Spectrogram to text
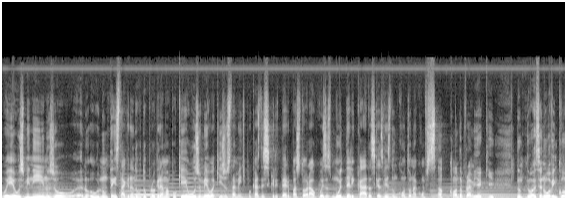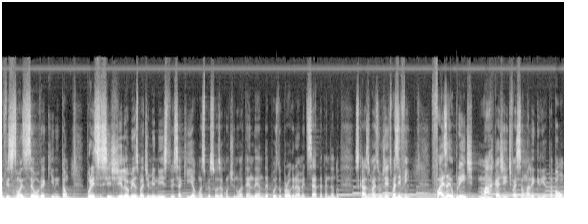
ou eu, os meninos, ou, ou não tem Instagram do, do programa, porque eu uso o meu aqui justamente por causa desse critério pastoral, coisas muito delicadas que às vezes não contam na confissão, contam para mim aqui. Não- não- você não ouve em confissões, você ouve aqui. né? Então, por esse sigilo, eu mesmo administro isso aqui e algumas pessoas eu continuo atendendo depois do programa, etc., dependendo dos casos mais urgentes. Mas enfim, faz aí o print, marca a gente, vai ser uma alegria, tá bom?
